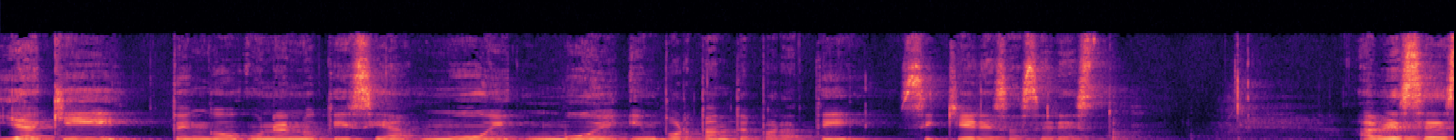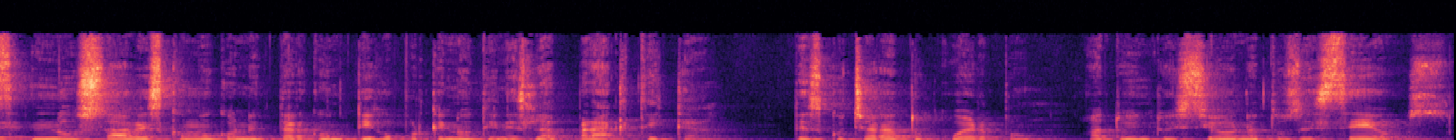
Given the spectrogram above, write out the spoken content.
Y aquí tengo una noticia muy, muy importante para ti si quieres hacer esto. A veces no sabes cómo conectar contigo porque no tienes la práctica de escuchar a tu cuerpo, a tu intuición, a tus deseos.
